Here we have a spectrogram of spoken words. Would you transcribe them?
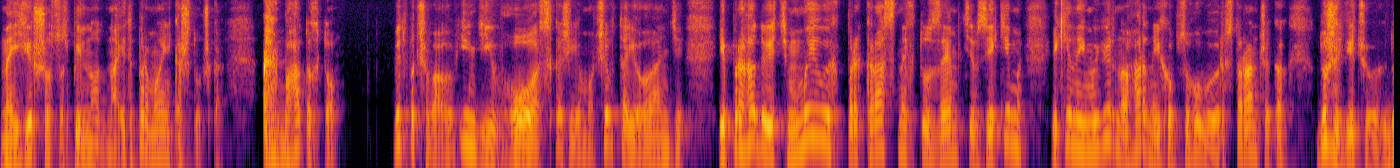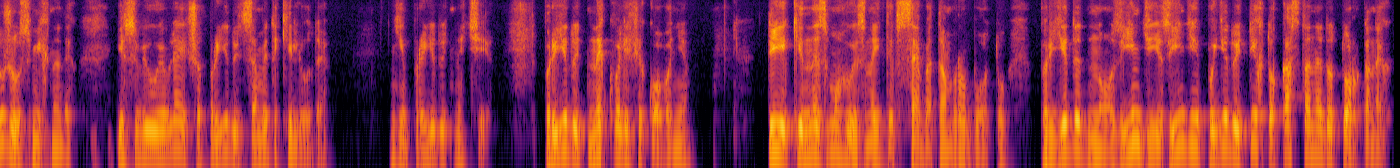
найгіршого суспільного дна. І тепер маленька штучка. Багато хто відпочивав в Індії, в Гоа, скажімо, чи в Таїланді, і пригадують милих, прекрасних туземців, з якими які неймовірно гарно їх обслуговують в ресторанчиках, дуже вічових, дуже усміхнених, і собі уявляють, що приїдуть саме такі люди. Ні, приїдуть не ті. Приїдуть некваліфіковані, ті, які не змогли знайти в себе там роботу, приїде дно з Індії. З Індії поїдуть ті, хто каста недоторканих.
